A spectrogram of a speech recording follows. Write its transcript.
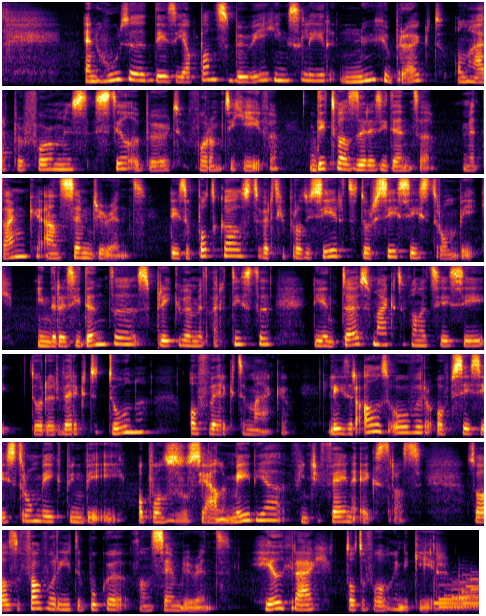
en hoe ze deze Japanse bewegingsleer nu gebruikt om haar performance Still a Bird vorm te geven. Dit was De Residenten, met dank aan Sam Durant. Deze podcast werd geproduceerd door CC Strombeek. In de residenten spreken we met artiesten die een thuis maakten van het CC door er werk te tonen of werk te maken. Lees er alles over op ccstrombeek.be. Op onze sociale media vind je fijne extra's, zoals de favoriete boeken van Sam Durant. Heel graag tot de volgende keer.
